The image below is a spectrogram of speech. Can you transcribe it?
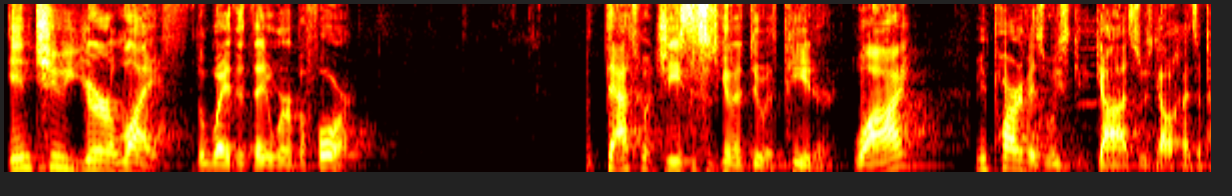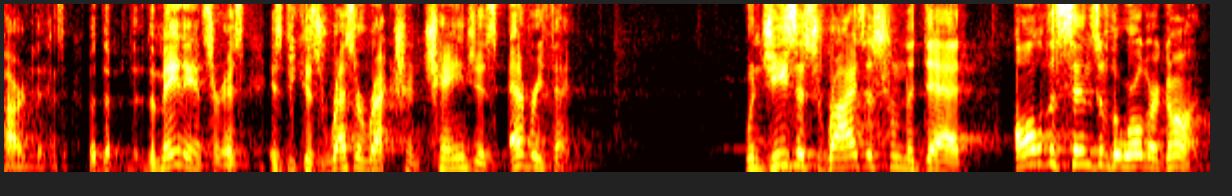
into your life the way that they were before. But that's what Jesus is going to do with Peter. Why? I mean, part of it is God, so he's got all kinds of power to do that kind of stuff. But the, the main answer is, is because resurrection changes everything. When Jesus rises from the dead, all the sins of the world are gone.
